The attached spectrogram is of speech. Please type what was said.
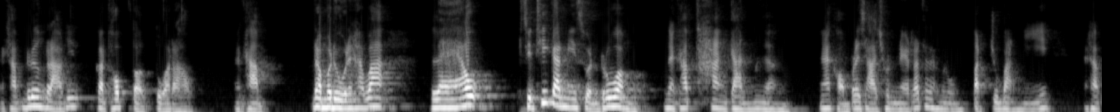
นะครับเรื่องราวที่กระทบต่อตัวเรานะครับเรามาดูนะครับว่าแล้วสิทธิการมีส่วนร่วมนะครับทางการเมือง นะของประชาชนในรัฐธรรมนูญปัจจุบันนี้นะครับ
